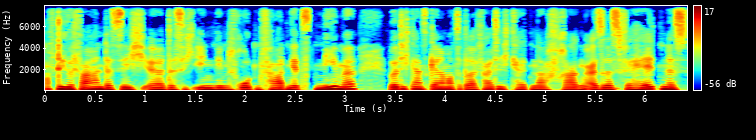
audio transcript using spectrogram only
Auf die Gefahren, dass ich, äh, dass ich Ihnen den roten Faden jetzt nehme, würde ich ganz gerne mal zur Dreifaltigkeit nachfragen. Also das Verhältnis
